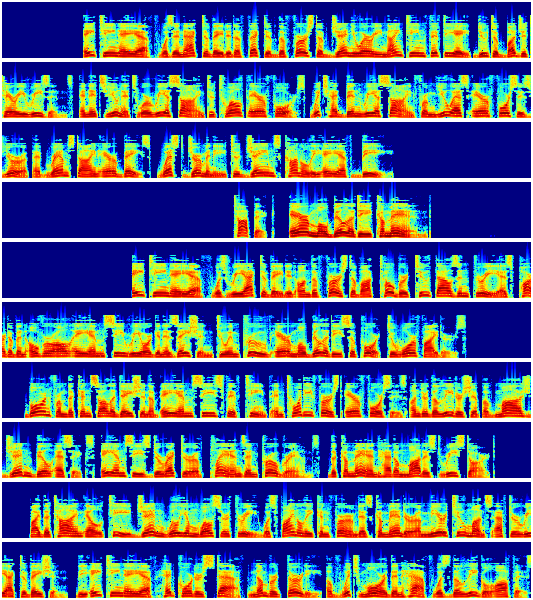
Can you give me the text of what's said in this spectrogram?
18AF was inactivated effective 1 January 1958 due to budgetary reasons, and its units were reassigned to 12th Air Force which had been reassigned from U.S. Air Forces Europe at Ramstein Air Base, West Germany to James Connally AFB. Air Mobility Command 18AF was reactivated on 1 October 2003 as part of an overall AMC reorganization to improve air mobility support to warfighters. Born from the consolidation of AMC's 15th and 21st Air Forces under the leadership of Maj Gen Bill Essex, AMC's Director of Plans and Programs, the command had a modest restart. By the time LT Gen William Welser III was finally confirmed as commander a mere two months after reactivation, the 18AF headquarters staff numbered 30 of which more than half was the legal office.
